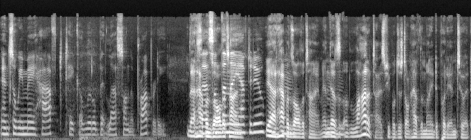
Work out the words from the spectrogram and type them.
And so we may have to take a little bit less on the property. That is happens that all the time. You have to do? Yeah, it mm-hmm. happens all the time. And mm-hmm. there's a lot of times people just don't have the money to put into it.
